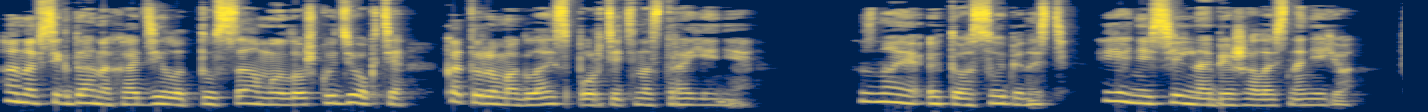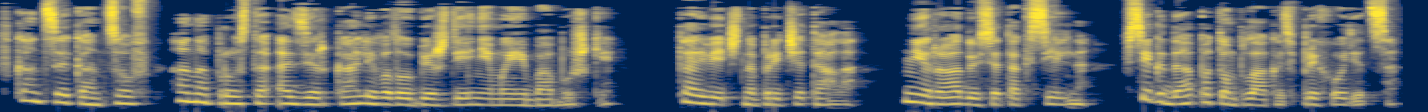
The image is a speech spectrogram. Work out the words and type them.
она всегда находила ту самую ложку дегтя, которая могла испортить настроение. Зная эту особенность, я не сильно обижалась на нее. В конце концов, она просто отзеркаливала убеждения моей бабушки. Та вечно причитала «Не радуйся так сильно, всегда потом плакать приходится».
